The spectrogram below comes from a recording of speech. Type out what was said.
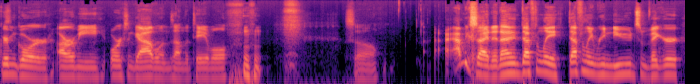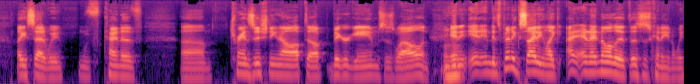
Grimgor army orcs and goblins on the table. so I, I'm excited. I definitely definitely renewed some vigor. Like I said, we we've kind of um, transitioning now up to up bigger games as well, and and, it, and it's been exciting. Like I, and I know that this is kind of you know we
